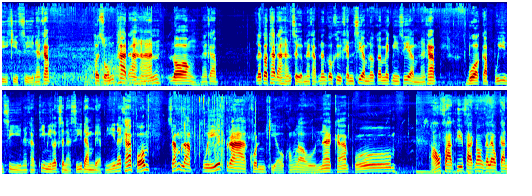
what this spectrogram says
4ขีด4นะครับ ผสมธาตุอาหารรองนะครับ แล้วก็ธาตุอาหารเสริมนะครับ นั่นก็คือแคลเซียมแล้วก็แมกนีเซียมนะครับ บวกกับปุ๋ยอินทรีย์นะครับ ที่มีลักษณะสีดำแบบนี้นะครับผมสำหรับปุ๋ยตราคนเขียวของเรานะครับผมเอาฝากพี่ฝากน้องกันแล้วกัน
